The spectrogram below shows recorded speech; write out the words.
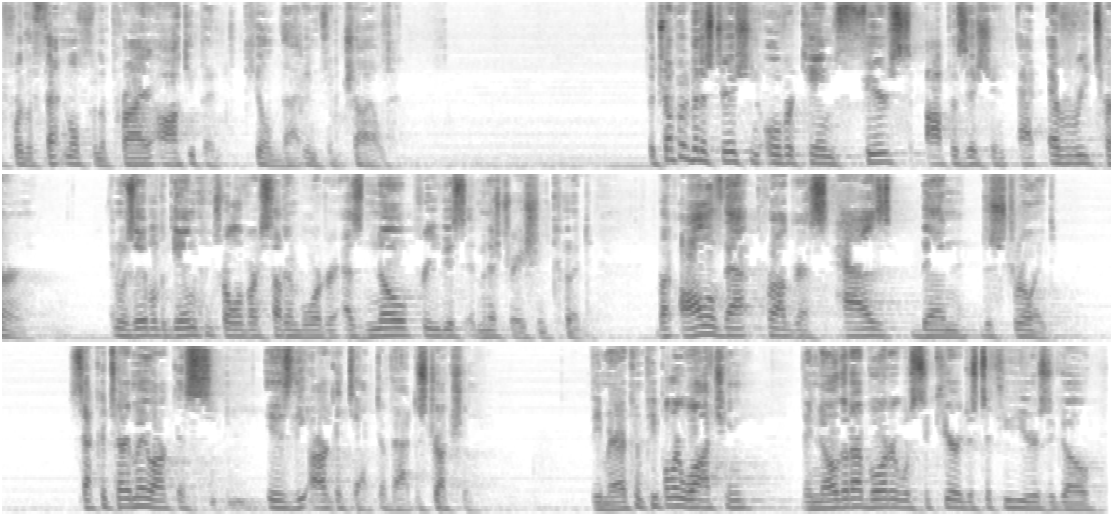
before the fentanyl from the prior occupant killed that infant child. The Trump administration overcame fierce opposition at every turn and was able to gain control of our southern border as no previous administration could. But all of that progress has been destroyed. Secretary Mayorkas is the architect of that destruction. The American people are watching. They know that our border was secure just a few years ago.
